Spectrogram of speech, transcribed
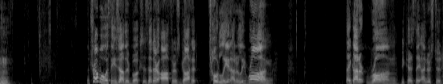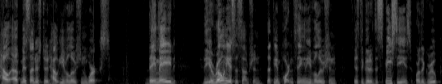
the trouble with these other books is that their authors got it totally and utterly wrong. They got it wrong because they understood how, uh, misunderstood how evolution works. They made the erroneous assumption that the important thing in evolution is the good of the species or the group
